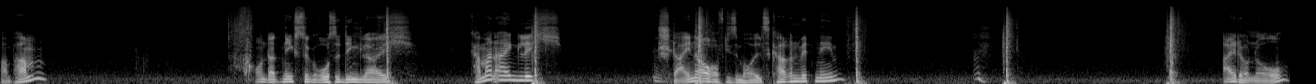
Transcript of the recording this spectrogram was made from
Pam, pam. Und das nächste große Ding gleich. Kann man eigentlich Steine auch auf diesem Holzkarren mitnehmen? I don't know.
